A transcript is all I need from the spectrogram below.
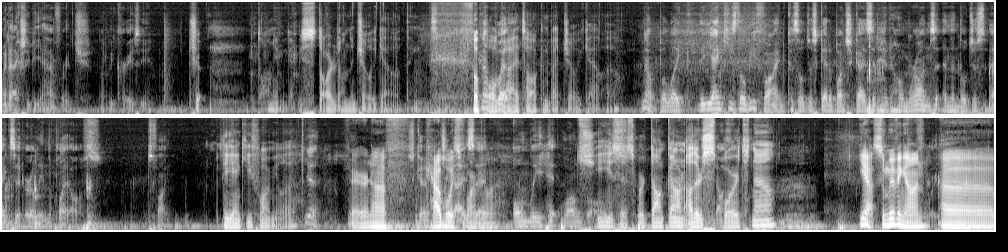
Might actually be average. That'd be crazy. don't even get me started on the joey gallo thing football but- guy talking about joey gallo No, but like the Yankees, they'll be fine because they'll just get a bunch of guys that hit home runs, and then they'll just exit early in the playoffs. It's fine. the yankee formula Yeah. Fair enough. Just get a bunch of Cowboys formula. Only hit long balls. jesus we're dunking on other sports now Yeah. So moving on. Uh,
